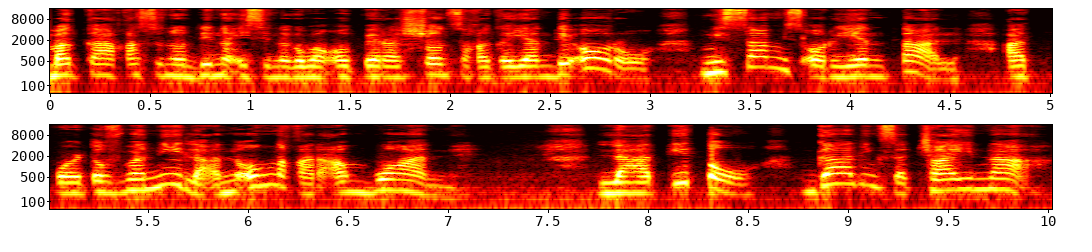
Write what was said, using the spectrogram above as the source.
magkakasunod din ang isinagawang operasyon sa Cagayan de Oro, Misamis Oriental at Port of Manila noong nakaraang buwan. Lahat ito galing sa China.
